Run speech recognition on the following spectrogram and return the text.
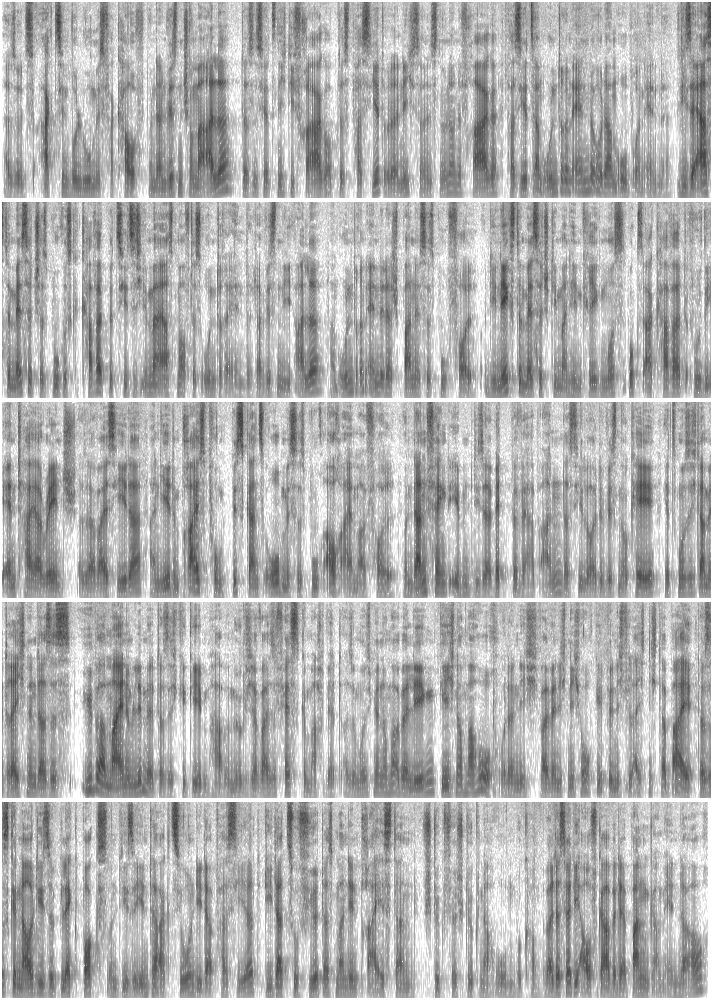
Also das Aktienvolumen ist verkauft. Und dann wissen schon mal alle, das ist jetzt nicht die Frage, ob das passiert oder nicht, sondern es ist nur noch eine Frage, passiert es am unteren Ende oder am oberen Ende. Diese erste Message, das Buch ist gecovert, bezieht sich immer erstmal auf das untere Ende. Da wissen die alle, am unteren Ende der Spanne ist das Buch voll. Und die nächste Message, die man hinkriegen muss, Books are covered through the entire range. Also da weiß jeder, an jedem Preispunkt bis ganz oben ist das Buch auch einmal voll. Und dann fängt eben dieser Wettbewerb an, dass die Leute wissen, okay, jetzt muss ich damit rechnen, dass es über meinem Limit, das ich gegeben habe, möglicherweise Weise festgemacht wird. Also muss ich mir nochmal überlegen, gehe ich nochmal hoch oder nicht? Weil wenn ich nicht hochgehe, bin ich vielleicht nicht dabei. Das ist genau diese Blackbox und diese Interaktion, die da passiert, die dazu führt, dass man den Preis dann Stück für Stück nach oben bekommt. Weil das ist ja die Aufgabe der Bank am Ende auch,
